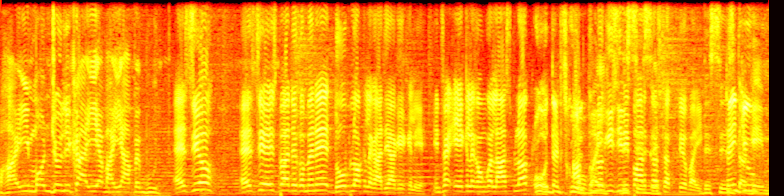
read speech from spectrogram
भाई मंजोलिका आई है भाई यहाँ पे भूत। एसजीओ एसजीओ इस बार देखो मैंने दो ब्लॉक लगा दिया आगे के लिए। इनफैक्ट एक लगाऊँगा लास्ट ब्लॉक Oh, that's cool. अब तुम लोग इजीली पार कर. सकते हो भाई। game.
